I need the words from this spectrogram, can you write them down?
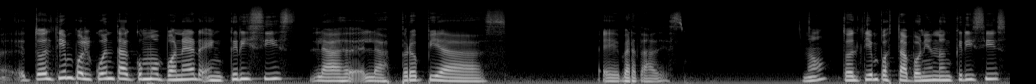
eh, todo el tiempo él cuenta cómo poner en crisis las propias eh, verdades. ¿No? Todo el tiempo está poniendo en crisis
